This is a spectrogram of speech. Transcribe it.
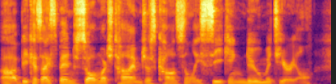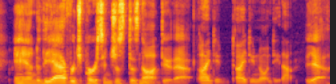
Uh, because I spend so much time just constantly seeking new material. And the average person just does not do that. I do. I do not do that. Yeah.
